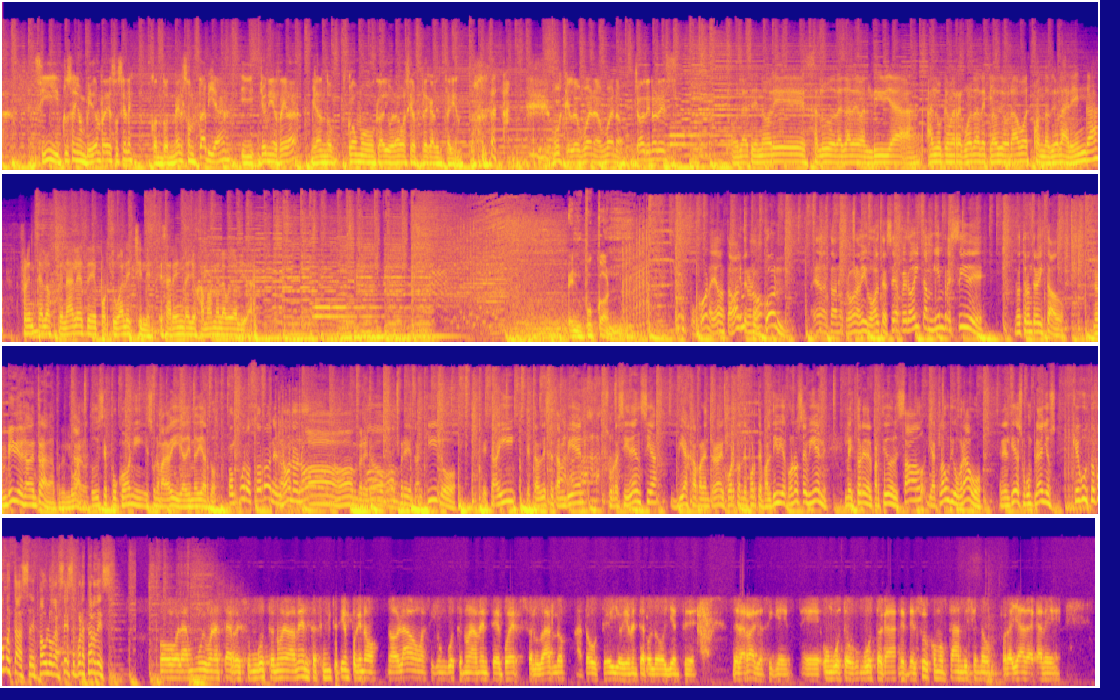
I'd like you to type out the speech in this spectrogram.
Sí, incluso hay un video en redes sociales con Don Nelson Tapia y Johnny Herrera mirando cómo Claudio Bravo hacía precalentamiento. Búsquelo, bueno, bueno. Chao, tenores. Hola tenores, saludos de acá de Valdivia. Algo que me recuerda de Claudio Bravo es cuando dio la arenga frente a los penales de Portugal y Chile. Esa arenga yo jamás me la voy a olvidar. En Pucón. Pucón, allá donde está Walter, ¿o ¿no? Pucón. Allá donde está nuestro buen amigo Walter Sea, pero ahí también reside nuestro entrevistado. Lo envidio ya de entrada por el lugar. Claro, tú dices Pucón y es una maravilla de inmediato. Con puros zorrones, No, no, no. No, hombre, no. hombre, tranquilo. está ahí, establece también su residencia, viaja para entrenar y jugar con Deportes Valdivia, conoce bien la historia del partido del sábado y a Claudio Bravo en el día de su cumpleaños. Qué gusto, ¿cómo estás, eh, Paulo Garcés? Buenas tardes. Hola, muy buenas tardes. Un gusto nuevamente. Hace mucho tiempo que no, no hablábamos, así que un gusto nuevamente de poder saludarlo a todos ustedes y obviamente a todos los oyentes de la radio. Así que eh, un gusto, un gusto acá desde el sur, como estaban diciendo por allá, de acá de,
